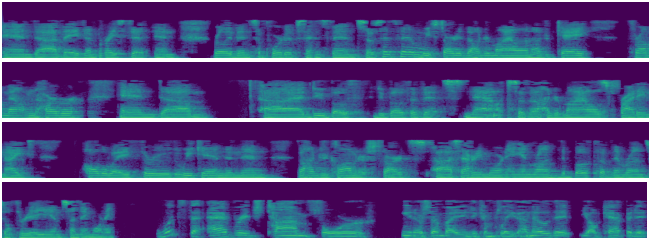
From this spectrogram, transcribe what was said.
and uh, they've embraced it and really been supportive since then. So since then we started the 100 mile and 100k from Mountain Harbor and um, uh, do both do both events now. So the 100 miles Friday night all the way through the weekend, and then the 100 kilometer starts uh, Saturday morning and run. The both of them run until 3 a.m. Sunday morning. What's the average time for you know somebody to complete? I know that y'all cap it at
